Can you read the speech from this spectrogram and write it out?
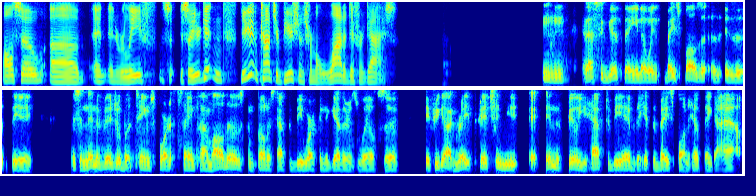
also uh, in, in relief. So, so, you're getting you're getting contributions from a lot of different guys. Mm-hmm. And that's a good thing, you know. When baseball is a, is a, the it's an individual but team sport at the same time. All those components have to be working together as well. So if you got great pitching, you in the field, you have to be able to hit the baseball to help that guy out.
